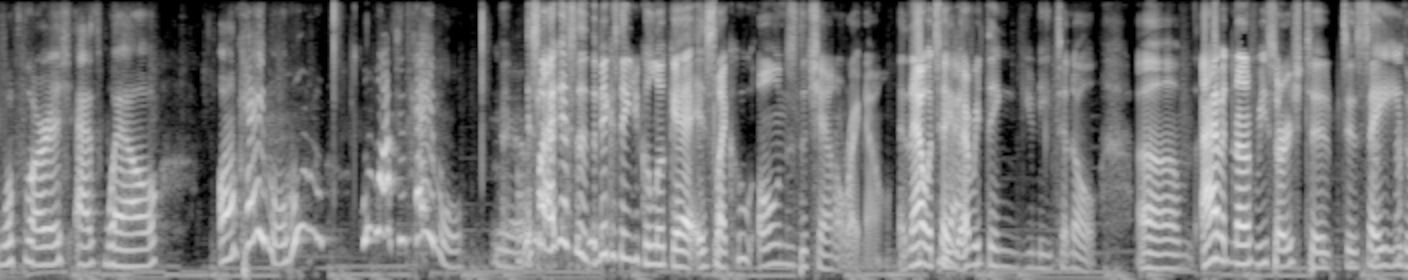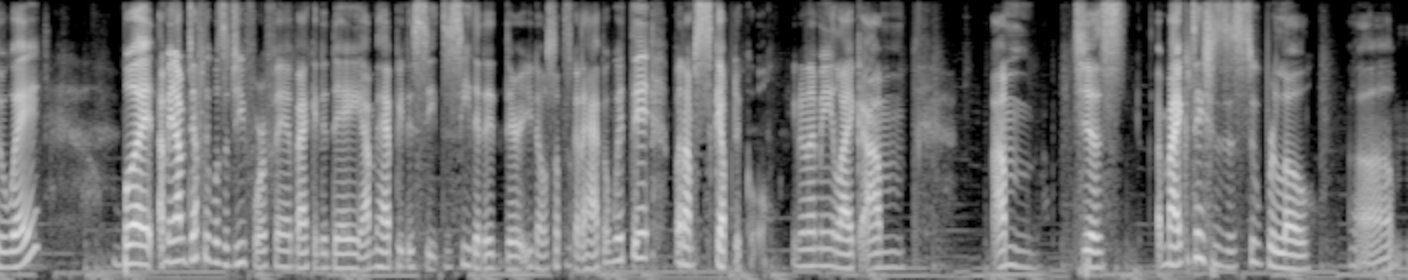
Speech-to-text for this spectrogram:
will flourish as well on cable. Who who watches cable? Yeah. It's like I guess the, the biggest thing you can look at is like who owns the channel right now, and that would tell you everything you need to know. Um, I haven't done enough research to to say either way, but I mean, I definitely was a G4 fan back in the day. I'm happy to see to see that it, there, you know, something's gonna happen with it, but I'm skeptical. You know what I mean? Like I'm, I'm just my expectations is super low. Um,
